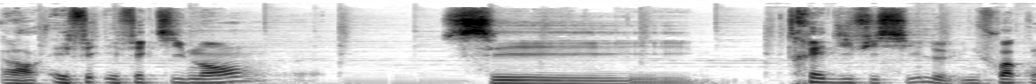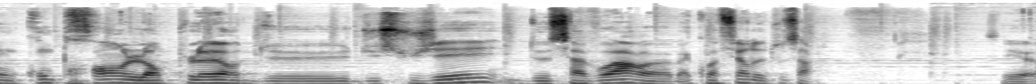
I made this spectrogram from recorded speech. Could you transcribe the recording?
alors, effectivement, c'est très difficile, une fois qu'on comprend l'ampleur du, sujet, de savoir euh, bah, quoi faire de tout ça. Euh,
